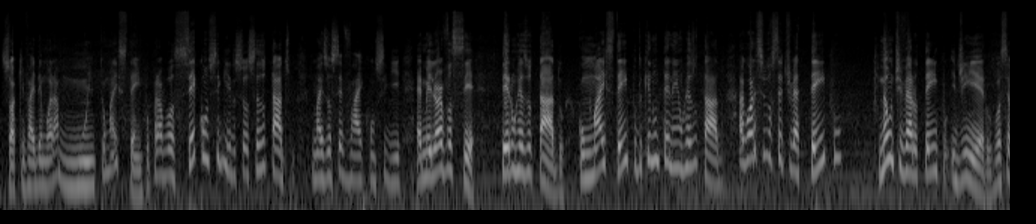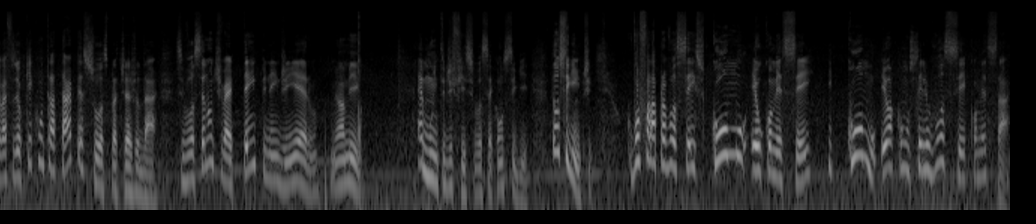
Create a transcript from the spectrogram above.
só que vai demorar muito mais tempo para você conseguir os seus resultados, mas você vai conseguir. É melhor você ter um resultado com mais tempo do que não ter nenhum resultado. Agora, se você tiver tempo não tiver o tempo e dinheiro, você vai fazer o que? Contratar pessoas para te ajudar. Se você não tiver tempo e nem dinheiro, meu amigo, é muito difícil você conseguir. Então é o seguinte, vou falar para vocês como eu comecei e como eu aconselho você começar.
